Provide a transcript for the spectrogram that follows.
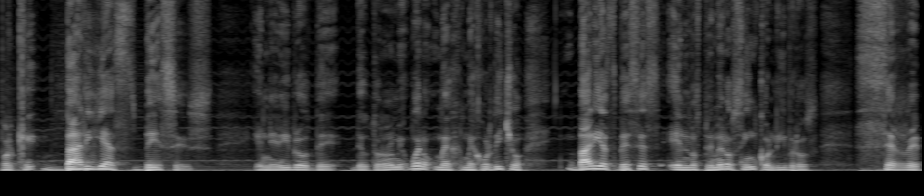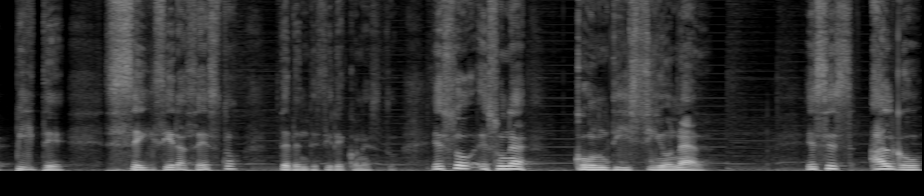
porque varias veces en el libro de Deuteronomio, bueno, mejor dicho, varias veces en los primeros cinco libros se repite, si hicieras esto, te bendeciré con esto. Eso es una condicional. Ese es algo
